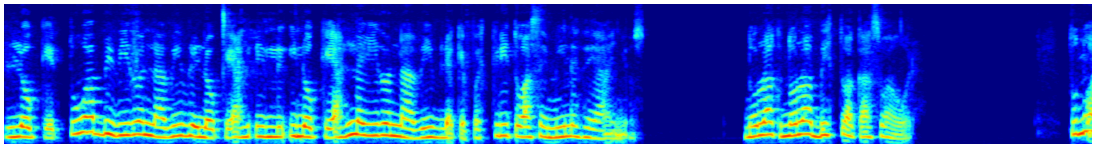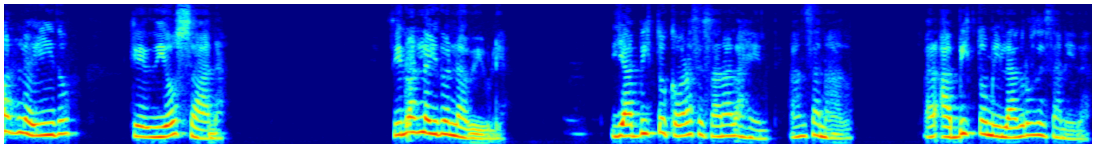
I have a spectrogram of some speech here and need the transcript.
Lo que tú has vivido en la Biblia y lo que has, y, lo que has leído en la Biblia, que fue escrito hace miles de años, ¿no lo, ¿no lo has visto acaso ahora? Tú no has leído que Dios sana. Sí lo has leído en la Biblia. Y has visto que ahora se sana la gente. Han sanado. Has visto milagros de sanidad.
